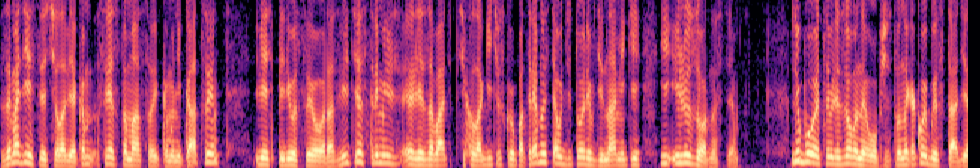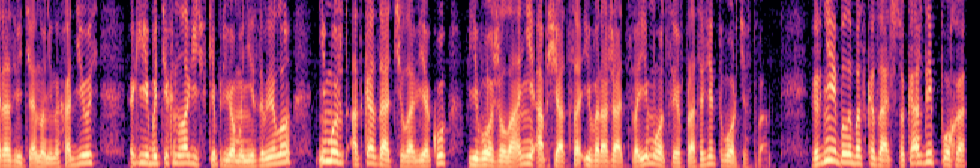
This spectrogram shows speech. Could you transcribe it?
Взаимодействие с человеком, средства массовой коммуникации – весь период своего развития стремились реализовать психологическую потребность аудитории в динамике и иллюзорности. Любое цивилизованное общество, на какой бы стадии развития оно ни находилось, какие бы технологические приемы ни изобрело, не может отказать человеку в его желании общаться и выражать свои эмоции в процессе творчества. Вернее было бы сказать, что каждая эпоха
